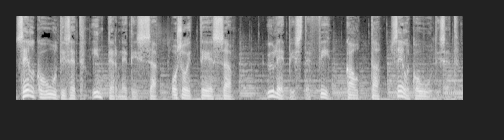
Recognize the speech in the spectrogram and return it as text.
Selkouutiset internetissä osoitteessa yle.fi kautta selkouutiset.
